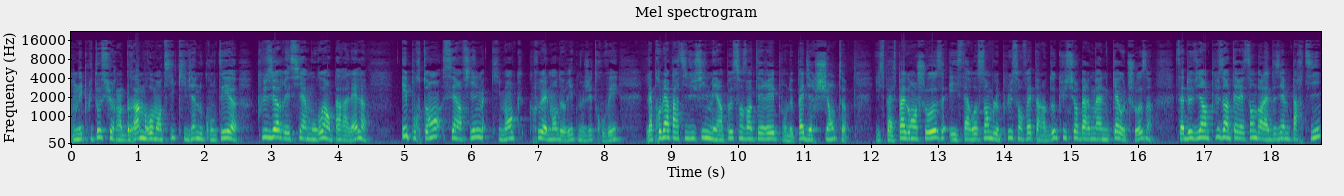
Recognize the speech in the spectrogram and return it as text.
on est plutôt sur un drame romantique qui vient nous conter euh, plusieurs récits amoureux en parallèle. Et pourtant, c'est un film qui manque cruellement de rythme, j'ai trouvé. La première partie du film est un peu sans intérêt pour ne pas dire chiante. Il se passe pas grand chose et ça ressemble plus en fait à un docu sur Bergman qu'à autre chose. Ça devient plus intéressant dans la deuxième partie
